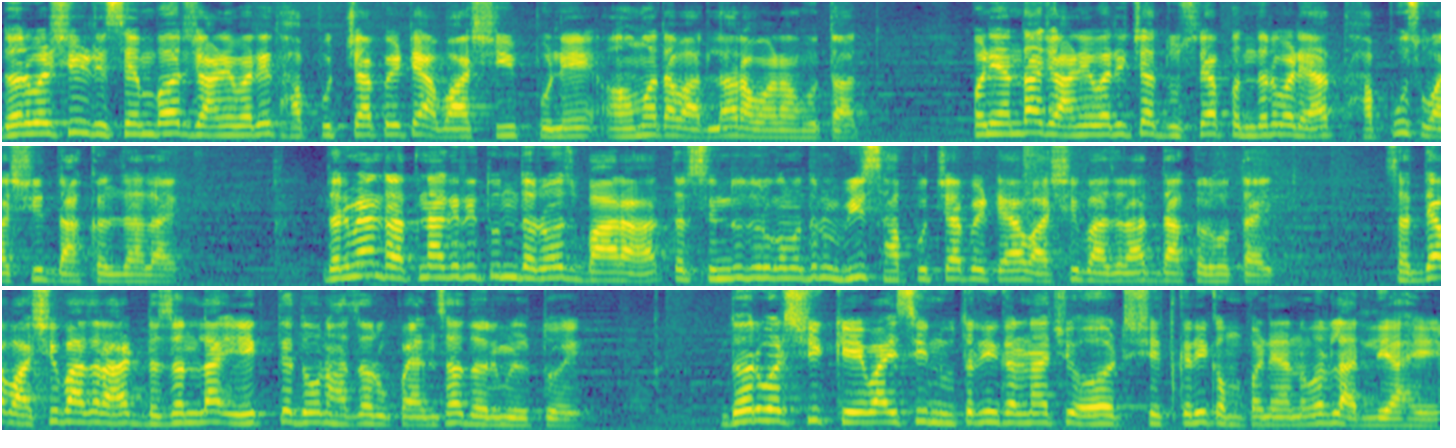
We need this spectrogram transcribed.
दरवर्षी डिसेंबर जानेवारीत हापूसच्या पेट्या वाशी पुणे अहमदाबादला रवाना होतात. पण यंदा जानेवारीच्या दुसऱ्या पंधरवड्यात हापूस वाशीत दाखल झाला आहे दरम्यान रत्नागिरीतून दररोज बारा तर सिंधुदुर्गमधून वीस हापूसच्या पेट्या वाशी बाजारात दाखल होत आहेत सध्या वाशी बाजारात डझनला एक ते दोन हजार रुपयांचा दर मिळतोय. दरवर्षी के वाय सी नूतनीकरणाची अट शेतकरी कंपन्यांवर लादली आहे.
